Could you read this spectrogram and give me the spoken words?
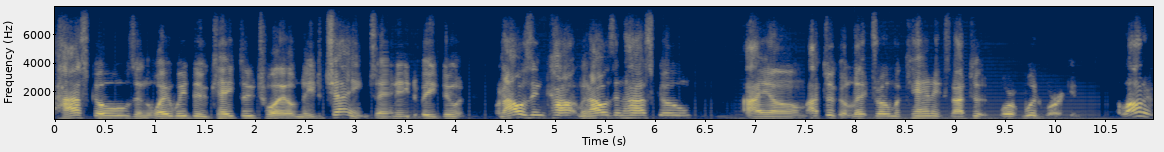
high schools and the way we do K through 12 need to change. They need to be doing. When I was in college, when I was in high school, I um I took electromechanics and I took woodworking. A lot of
